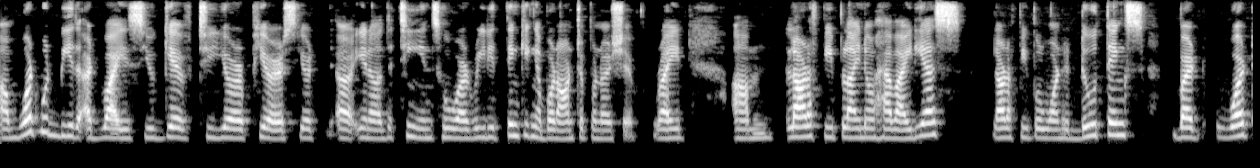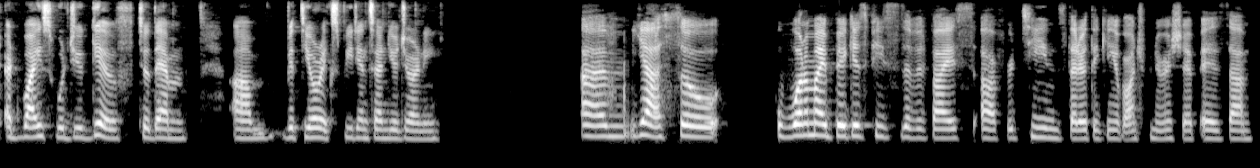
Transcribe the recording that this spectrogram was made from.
um, what would be the advice you give to your peers your uh, you know the teens who are really thinking about entrepreneurship right? Um, a lot of people i know have ideas. A lot of people want to do things. But what advice would you give to them um, with your experience and your journey? Um, yeah so one of my biggest pieces of advice uh, for teens that are thinking of entrepreneurship is um,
